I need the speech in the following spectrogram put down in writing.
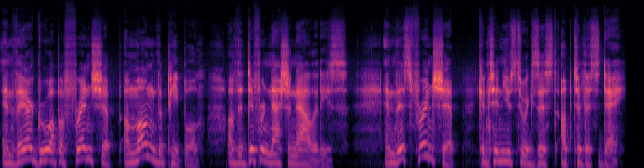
and there grew up a friendship among the people of the different nationalities, and this friendship continues to exist up to this day.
